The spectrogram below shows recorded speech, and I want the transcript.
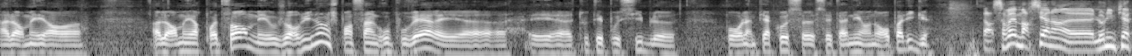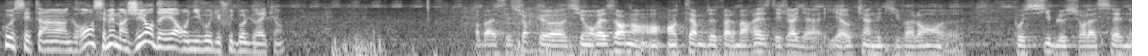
à leur meilleur à leur meilleur poids de forme. Mais aujourd'hui, non, je pense que c'est un groupe ouvert et, euh, euh, tout est possible pour Olympiakos cette année en Europa League. Alors c'est vrai, Martial, hein, l'Olympiakos c'est un grand, c'est même un géant d'ailleurs au niveau du football grec. Hein. Ah bah, c'est sûr que si on raisonne en, termes de palmarès, déjà il n'y a, aucun équivalent possible sur la scène,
